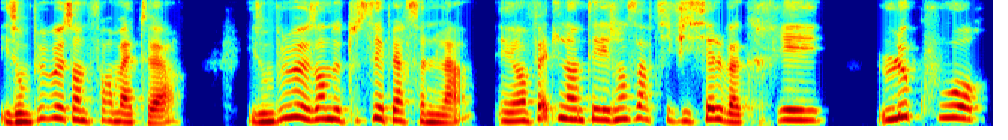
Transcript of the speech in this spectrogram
ils ont plus besoin de formateurs, ils n'ont plus besoin de toutes ces personnes-là. Et en fait, l'intelligence artificielle va créer le cours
